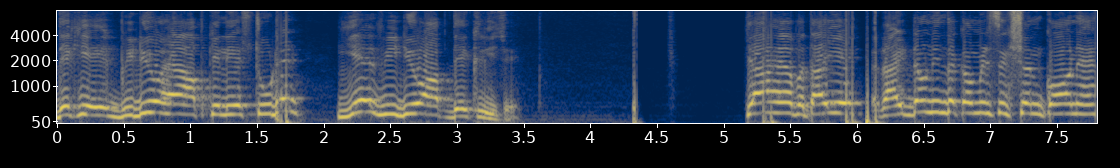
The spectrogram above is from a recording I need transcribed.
देखिए, एक वीडियो है आपके लिए स्टूडेंट ये वीडियो आप देख लीजिए। क्या है, बताइए। Write down in the comment section कौन है।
